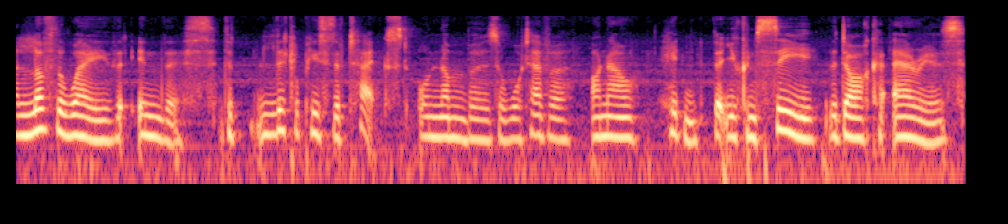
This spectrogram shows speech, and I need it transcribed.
I love the way that in this, the little pieces of text or numbers or whatever are now hidden, that you can see the darker areas,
